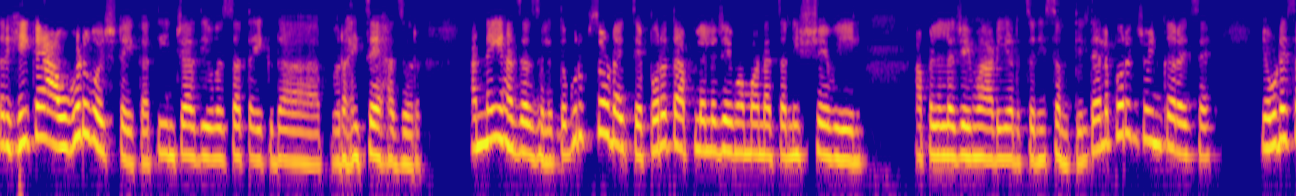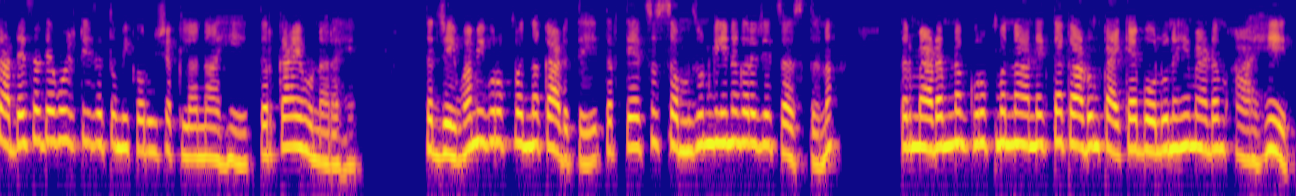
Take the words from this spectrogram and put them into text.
तर ही काय अवघड गोष्ट आहे का? 3-4 दिवसात एकदा राहायचंय हजर आणि नाही हजर झालं तर ग्रुप सोडायचंय. परत आपल्याला जेव्हा मनाचा निश्चय होईल, आपल्याला जेव्हा अडीअडचणी संपतील, त्याला परत जॉईन करायचंय. एवढे साध्या-साध्या गोष्टी जर तुम्ही करू शकला नाही, तर काय होणार आहे? तर जेव्हा मी ग्रुपमधनं काढते, तर त्याचं समजून घेणं गरजेचं असतं ना. तर मॅडमना ग्रुपमधनं अनेकदा काढून काय-काय बोलूनही मॅडम आहेत.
